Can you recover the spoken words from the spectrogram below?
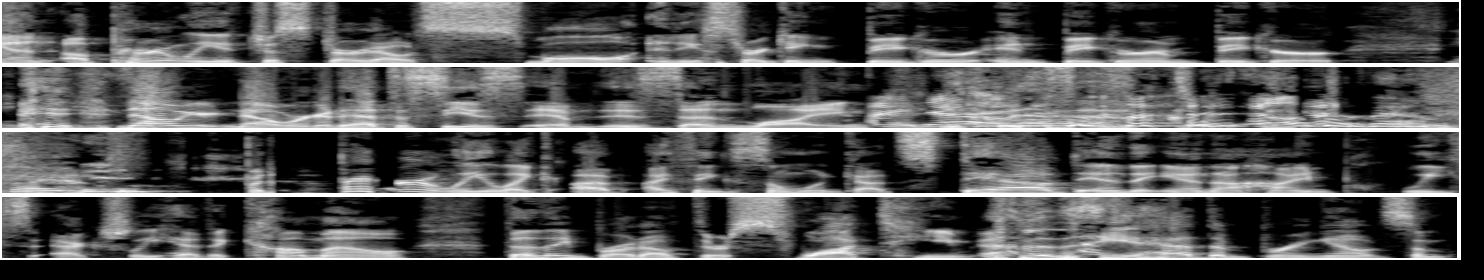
And apparently, it just started out small, and they started getting bigger and bigger and bigger. now, you're now we're gonna have to see is is Zen lying? I know. This is- also but apparently, like I, I think someone got stabbed, and the Anaheim police actually had to come out. Then they brought out their SWAT team, and then they had to bring out some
